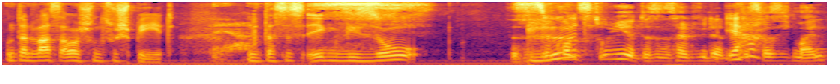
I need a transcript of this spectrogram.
Und dann war es aber schon zu spät. Ja. Und das ist irgendwie so, Das ist so Blöd. konstruiert, das ist halt wieder Ja. das, was ich meine.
